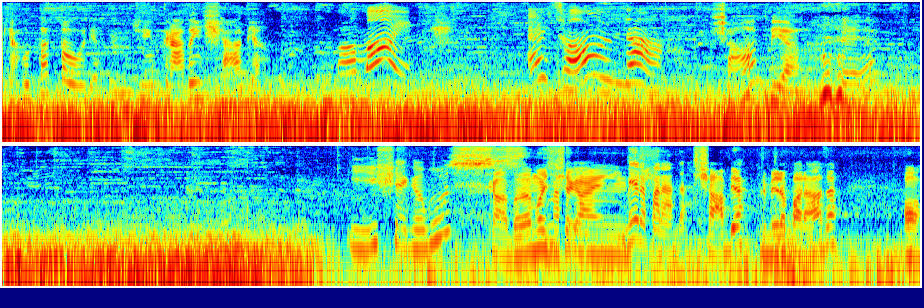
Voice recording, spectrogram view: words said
que é a rotatória de entrada em Chábia. Mamãe. É sonda. Chábia? É. E chegamos. Acabamos de chegar em Primeira parada. Chábia, primeira parada. Ó,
